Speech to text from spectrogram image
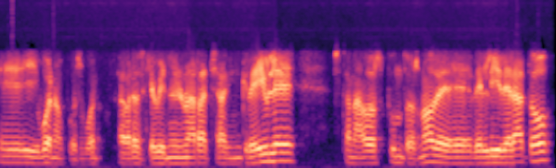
y bueno, pues bueno, la verdad es que vienen en una racha increíble, están a dos puntos, ¿no? del liderato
